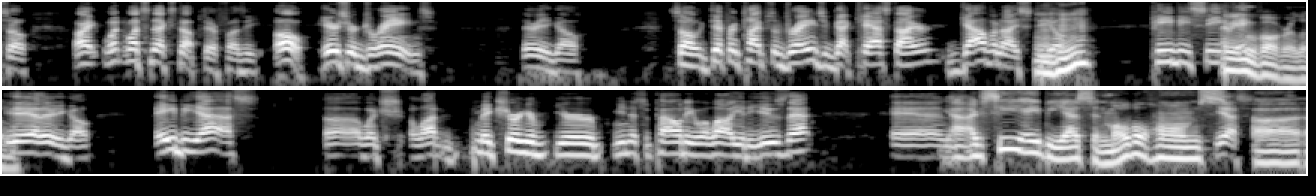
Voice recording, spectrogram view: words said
So, all right, what, what's next up there, Fuzzy? Oh, here's your drains. There you go. So, different types of drains. You've got cast iron, galvanized steel, Mhm. PVC. Let me A- move over a little. Yeah, there you go. ABS, uh, which a lot make sure your your municipality will allow you to use that. And Yeah, I see ABS in mobile homes. Yes. Uh,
